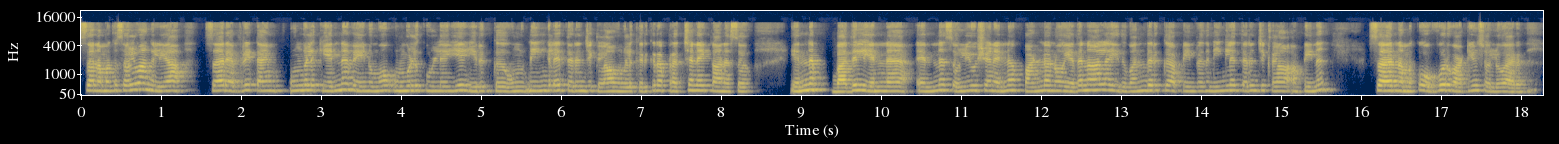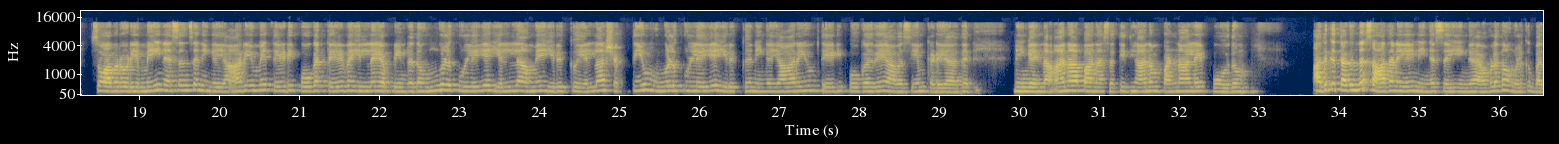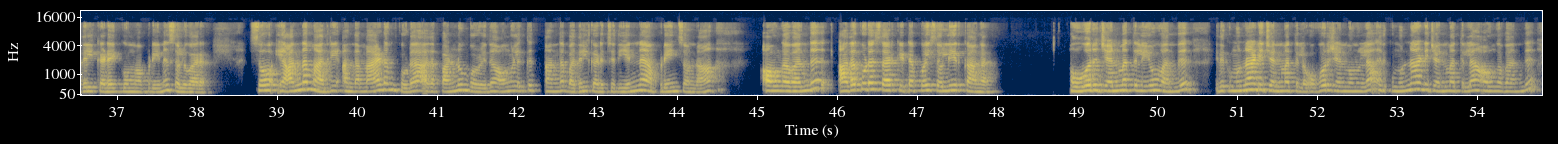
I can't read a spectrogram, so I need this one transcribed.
ஸோ நமக்கு சொல்லுவாங்க இல்லையா? சார் எவ்ரி டைம் உங்களுக்கு என்ன வேணுமோ உங்களுக்குள்ளேயே இருக்கு. உங் நீங்களே தெரிஞ்சுக்கலாம். உங்களுக்கு இருக்கிற பிரச்சனைக்கான சொ என்ன பதில் என்ன? என்ன சொல்யூஷன் என்ன பண்ணணும்? எதனால இது வந்திருக்கு? அப்படின்றத நீங்களே தெரிஞ்சுக்கலாம் அப்படின்னு சார் நமக்கு ஒவ்வொரு வாட்டியும் சொல்லுவாரு. ஸோ அவருடைய மெயின் எசன்ஸை நீங்க யாரையுமே தேடி போக தேவையில்லை அப்படின்றத உங்களுக்குள்ளேயே எல்லாமே இருக்கு. எல்லா சக்தியும் உங்களுக்குள்ளேயே இருக்கு. நீங்க யாரையும் தேடி போகவே அவசியம் கிடையாது. நீங்க இந்த ஆனாபான சக்தி தியானம் பண்ணாலே போதும். அதுக்கு தகுந்த சாதனையை நீங்க செய்யுங்க. அவ்வளவுதான் உங்களுக்கு பதில் கிடைக்கும் அப்படின்னு சொல்லுவாரு. ஸோ அந்த மாதிரி அந்த மேடம் கூட அதை பண்ணும் பொழுது அவங்களுக்கு அந்த பதில் கிடைச்சது. என்ன அப்படின்னு சொன்னா அவங்க வந்து அதை கூட சார் கிட்ட போய் சொல்லியிருக்காங்க. ஒவ்வொரு ஜென்மத்திலையும் வந்து இதுக்கு முன்னாடி ஜென்மத்துல ஒவ்வொரு ஜென்மமும் இதுக்கு முன்னாடி ஜென்மத்துல அவங்க வந்து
